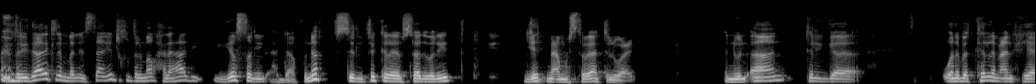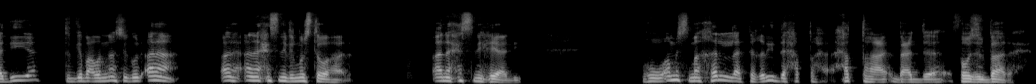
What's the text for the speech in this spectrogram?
فلذلك لما الإنسان يدخل في المرحلة هذه يصل لاهدافه نفس الفكرة يا أستاذ وليد. جت مع مستويات الوعي. إنه الآن تلقى وأنا بتكلم عن حيادية تلقى بعض الناس يقول أنا أنا أنا أحس إني في المستوى هذا. أنا أحس إني حيادي. هو أمس ما خلى تغريدة حطها حطها بعد فوز البارح.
